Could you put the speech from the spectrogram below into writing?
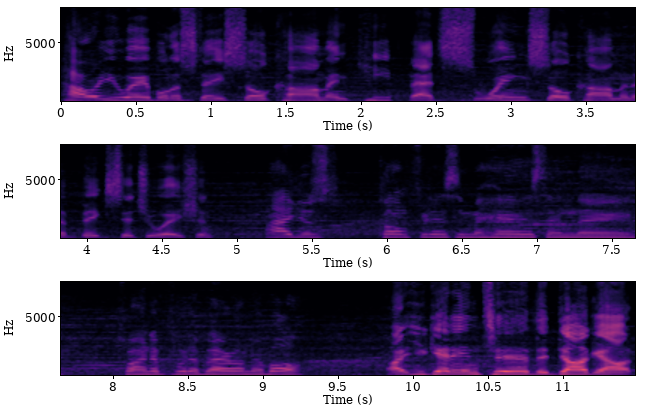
How are you able to stay so calm and keep that swing so calm in a big situation? I just confidence in my hands and then trying to put a barrel on the ball. All right, you get into the dugout.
